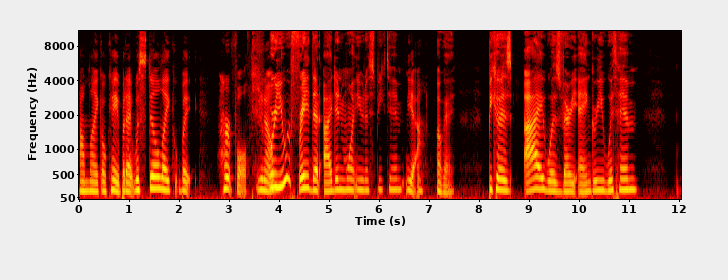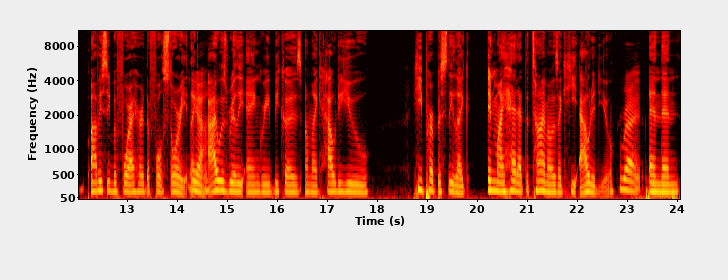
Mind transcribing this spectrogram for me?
I'm like, okay, but it was still like, but hurtful, you know? Were you afraid that I didn't want you to speak to him? yeah. Okay. Because I was very angry with him obviously before I heard the full story. Like Yeah. I was really angry because I'm like how do you he purposely like in my head at the time I was like he outed you Right. and then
